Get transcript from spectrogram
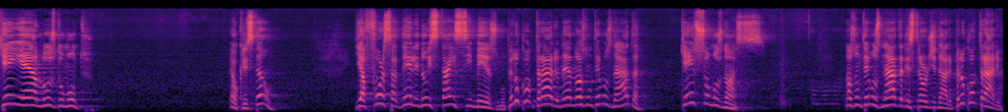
Quem é a luz do mundo? É o cristão. E a força dele não está em si mesmo. Pelo contrário, né, nós não temos nada. Quem somos nós? Nós não temos nada de extraordinário. Pelo contrário,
